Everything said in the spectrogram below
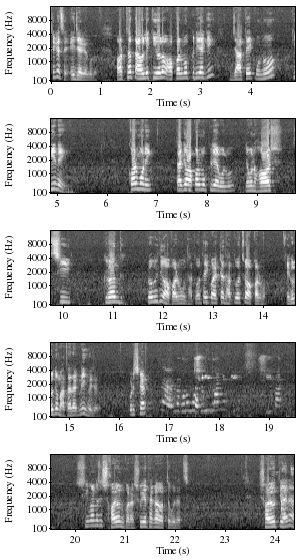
ঠিক আছে? এই জায়গাগুলো। অর্থাৎ তাহলে কি হলো? অকর্মক ক্রিয়া কি? যাতে কোনো কি নেই। কর্ম নেই। তাকে অকর্মক ক্রিয়া বলব। যেমন হর্ষ সি গ্রন্থ, প্রভৃতি অকর্মক ধাতু। অর্থাৎ কয়েকটা ধাতু হচ্ছে অকর্ম। এগুলোকে মাথায় রাখলেই হয়ে যাবে। পরিষ্কার? বলুন মানে হচ্ছে শয়ন করা শুয়ে থাকা অর্থ বোঝাচ্ছে। শয়তি হয় না?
